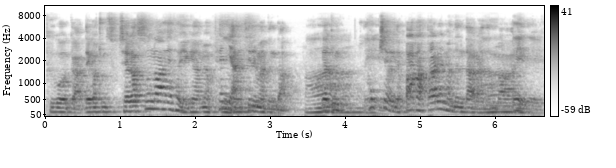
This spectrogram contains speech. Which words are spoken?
그거 그러니까 내가 좀 수- 제가 순화해서 얘기하면 팬이 네. 안티를 만든다. 아, 그러니까 좀 네. 혹시나 이제 빠가 까를 만든다라는 아, 말이 네, 네.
